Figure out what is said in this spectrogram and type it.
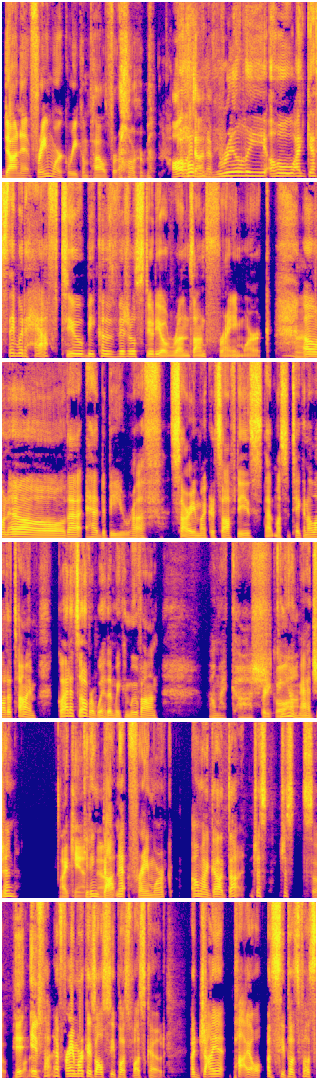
.NET Framework recompiled for ARM. All oh, .NET. really? Oh, I guess they would have to because Visual Studio runs on Framework. Uh, oh no, that had to be rough. Sorry, Microsofties. That must have taken a lot of time. Glad it's over with and we can move on. Oh my gosh. Pretty cool. Can you huh? imagine? I can't. Getting no. .NET Framework Oh my god, dot, just just so people if .NET Framework is all C++ code, a giant pile of C++ code.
